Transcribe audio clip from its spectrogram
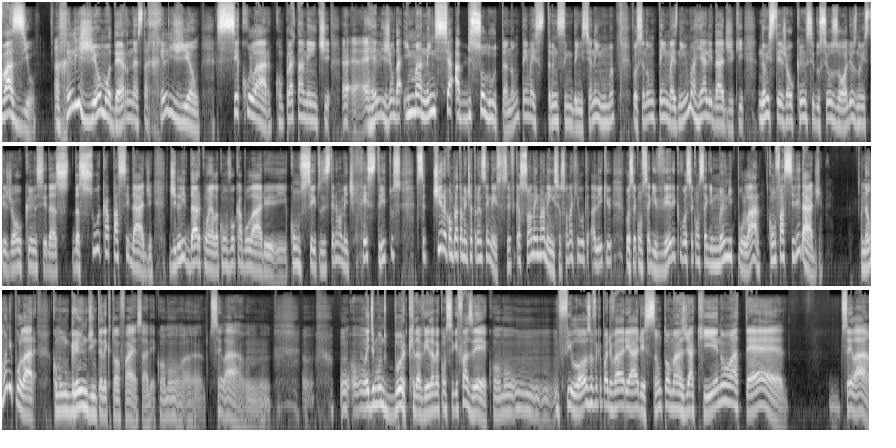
vazio. A religião moderna, esta religião secular, completamente. É, é, é, religião da imanência absoluta. Não tem mais transcendência nenhuma. Você não tem mais nenhuma realidade que não esteja ao alcance dos seus olhos, não esteja ao alcance das, da sua capacidade de lidar com ela com um vocabulário e, e conceitos extremamente restritos. Você tira completamente a transcendência. Você fica só na imanência, só naquilo ali que você consegue ver e que você consegue manipular com facilidade. Não manipular como um grande intelectual faz, sabe? Como, uh, sei lá, um, um, Edmund Burke da vida vai conseguir fazer, como um, um filósofo que pode variar de São Tomás de Aquino até sei lá,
